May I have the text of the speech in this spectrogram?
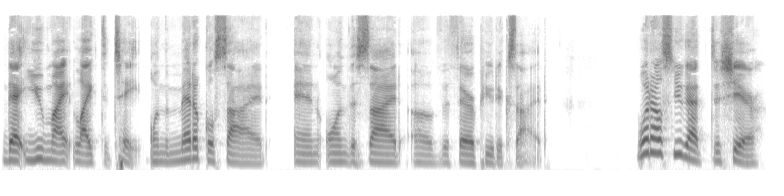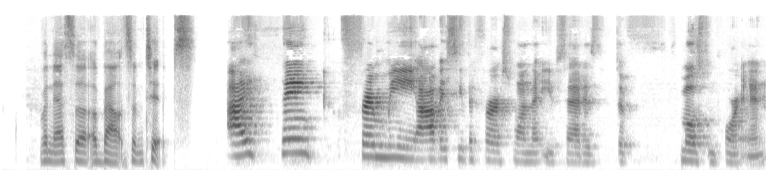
that you might like to take on the medical side and on the side of the therapeutic side. What else you got to share, Vanessa, about some tips? I think for me, obviously, the first one that you said is the most important.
